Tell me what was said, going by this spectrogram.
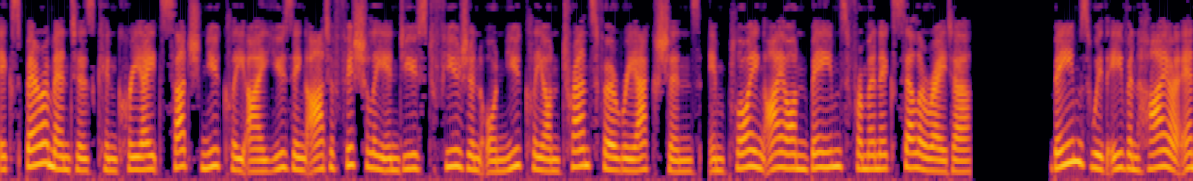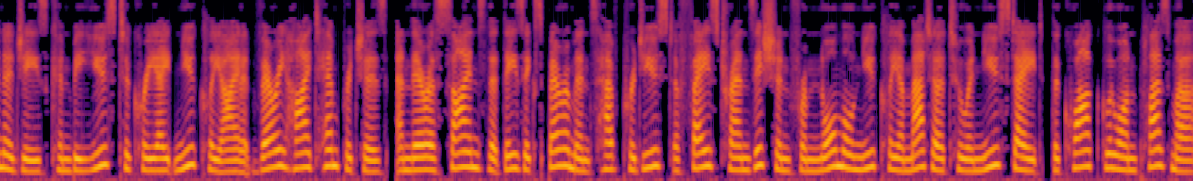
Experimenters can create such nuclei using artificially induced fusion or nucleon transfer reactions, employing ion beams from an accelerator. Beams with even higher energies can be used to create nuclei at very high temperatures, and there are signs that these experiments have produced a phase transition from normal nuclear matter to a new state, the quark-gluon plasma,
